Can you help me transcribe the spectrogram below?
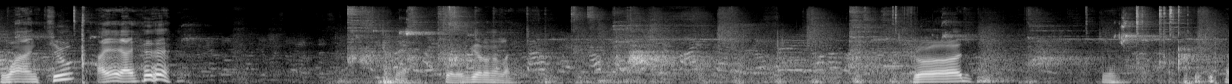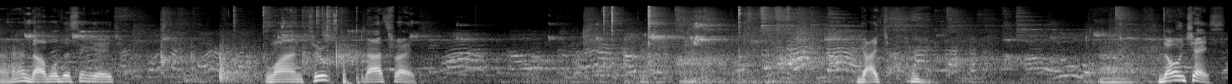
one, two, aye, aye, aye. yeah, so let's get on the line. Good. Yeah. Uh -huh. Double disengage. One, two, that's right. Gotcha. Don't chase.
